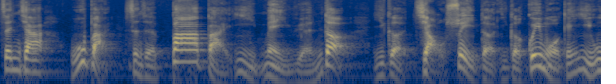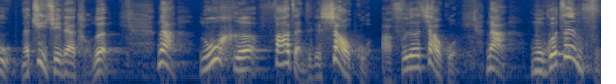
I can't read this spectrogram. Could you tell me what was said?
增加。五百甚至八百亿美元的一个缴税的一个规模跟义务，那具体在讨论，那如何发展这个效果啊？符合效果？那母国政府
